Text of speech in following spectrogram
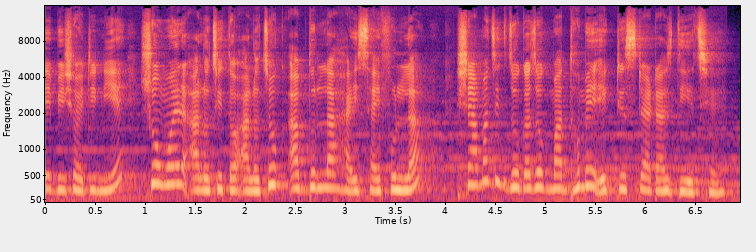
এই বিষয়টি নিয়ে সময়ের আলোচিত আলোচক আবদুল্লাহ হাই সাইফুল্লাহ সামাজিক যোগাযোগ মাধ্যমে একটি স্ট্যাটাস দিয়েছে।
